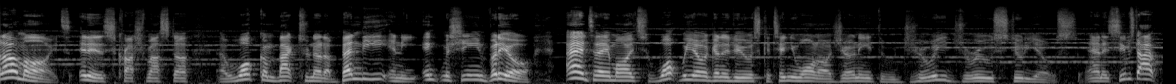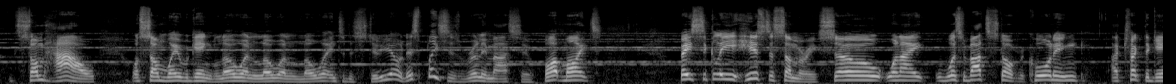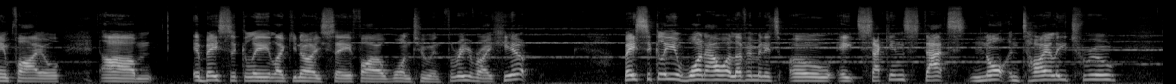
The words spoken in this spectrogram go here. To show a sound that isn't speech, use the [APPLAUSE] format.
Hello mates, it is Crashmaster, and welcome back to another Bendy and the Ink Machine video. And today mates, what we are going to do is continue on our journey through Joey Drew Studios. And it seems that somehow, or some way we're getting lower and lower and lower into the studio. This place is really massive. But mates, basically, here's the summary. So, when I was about to start recording, I checked the game file. Um, it basically, like, you know, I say file 1, 2, and 3 right here. Basically, 1 hour, 11 minutes, 08 seconds. That's not entirely true.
